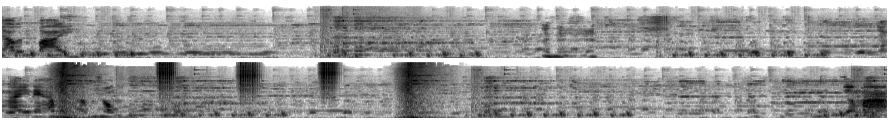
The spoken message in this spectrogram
ยาวกันไปยังไงเนะครับผมท่านผู้ชมเกลือมาก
